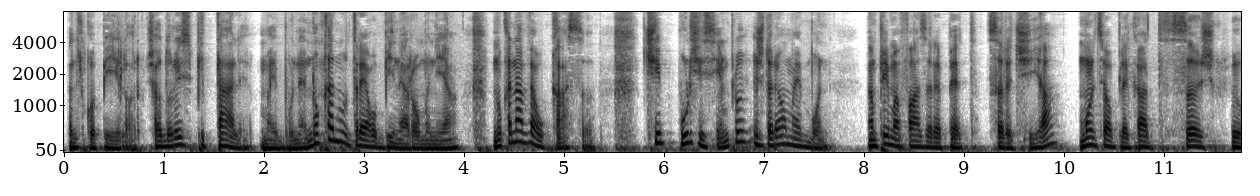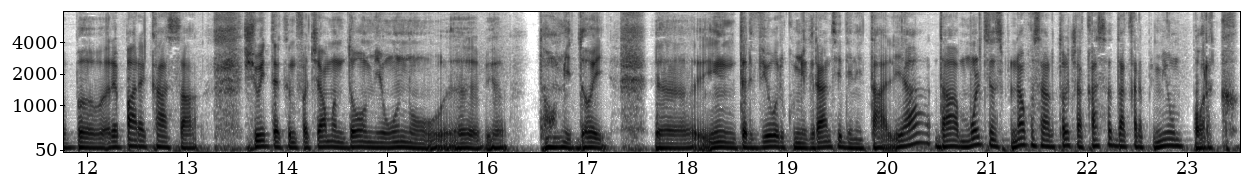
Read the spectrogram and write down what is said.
pentru copiilor. Și-au dorit spitale mai bune. Nu că nu trăiau bine în România, nu că n-aveau casă, ci pur și simplu își doreau mai bun. În prima fază, repet, sărăcia. Mulți au plecat să-și bă, repare casa și uite, când făceam în 2001 uh, 2002 uh, interviuri cu migranții din Italia, da, mulți îmi spuneau că s-ar întoarce acasă dacă ar primi un porc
